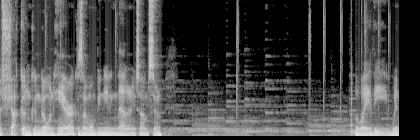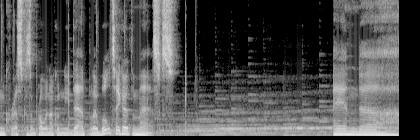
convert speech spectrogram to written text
This shotgun can go in here, because I won't be needing that anytime soon. The way the wind crest, because I'm probably not going to need that, but I will take out the masks. And, uh...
